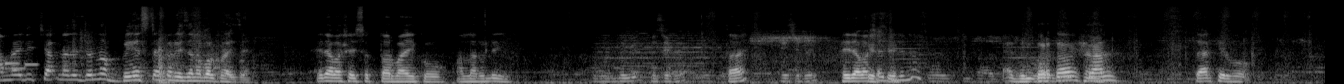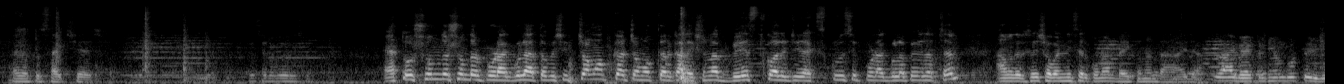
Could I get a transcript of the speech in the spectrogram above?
আমরাই দিচ্ছি আপনাদের জন্য বেস্ট একটা রিজনেবল প্রাইসে এটা বাসায় সত্তর বাইকো আল্লাহ রুলি। তাই? এইটা বাসায় দিলি না? করে দাও তার কিরবো আগে তো সাইড শেষ এত সুন্দর সুন্দর প্রোডাক্টগুলো এত বেশি চমৎকার চমৎকার কালেকশন বেস্ট কোয়ালিটির এক্সক্লুসিভ প্রোডাক্টগুলো পেয়ে যাচ্ছেন। আমাদের সেই সবার নিচের কোনার ডাই কোনার ডাইটা লাইভে একটা নিয়ম করতে হইব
